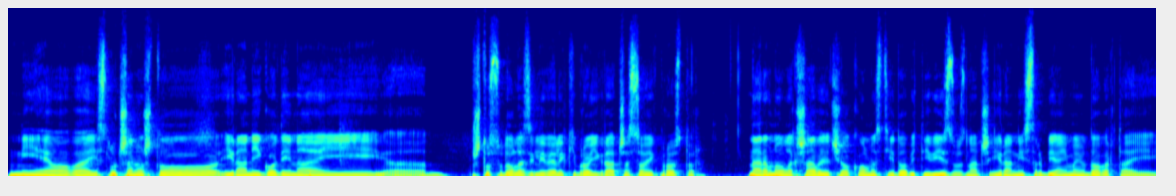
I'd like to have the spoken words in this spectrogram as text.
nije ovaj slučajno što i ranijih godina i e, što su dolazili veliki broj igrača sa ovih prostora. Naravno, olakšavajuće okolnosti je dobiti vizu, znači Iran i Srbija imaju dobar taj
